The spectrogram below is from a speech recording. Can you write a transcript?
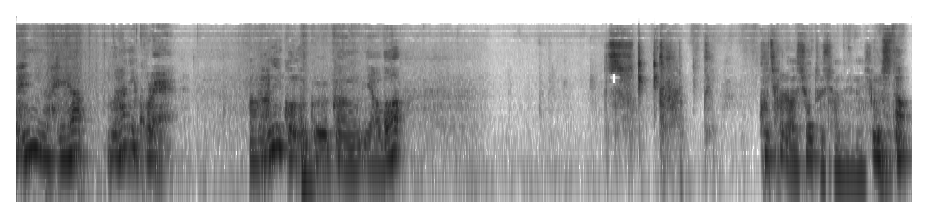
変な部屋。何これ何この空間。やば。に。ちょっと待って。こっちから足音したんだよね。しかもうん、下。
